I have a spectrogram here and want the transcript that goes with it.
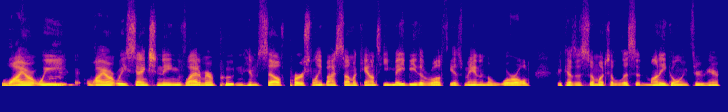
Why aren't we mm-hmm. why aren't we sanctioning Vladimir Putin himself personally? By some accounts, he may be the wealthiest man in the world because of so much illicit money going through here.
